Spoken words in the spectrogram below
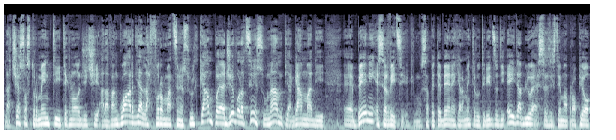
l'accesso a strumenti tecnologici all'avanguardia, la formazione sul campo e agevolazioni su un'ampia gamma di eh, beni e servizi. Sapete bene chiaramente l'utilizzo di AWS, sistema proprio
